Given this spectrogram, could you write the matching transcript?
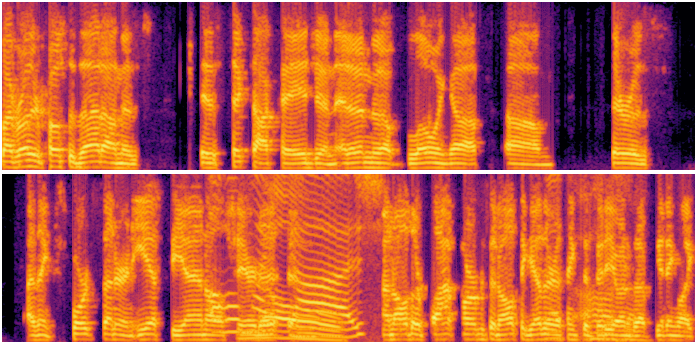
my brother posted that on his his TikTok page, and it ended up blowing up. Um, there was, I think, Sports Center and ESPN all oh shared my it and on all their platforms, and all together, That's I think the video ended up getting like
